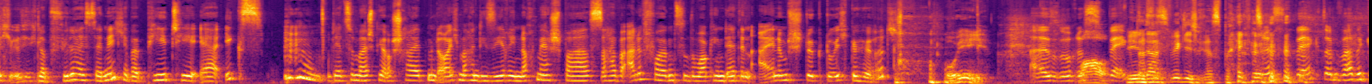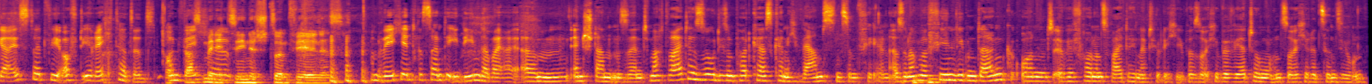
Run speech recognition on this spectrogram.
ich, ich glaube Phil heißt der nicht, aber PTRX, der zum Beispiel auch schreibt, mit euch machen die Serien noch mehr Spaß, habe alle Folgen zu The Walking Dead in einem Stück durchgehört. Ui. Also Wow, Respekt. vielen Das Dank. ist wirklich Respekt. Respekt und war begeistert, wie oft ihr recht hattet. Ob Und das welche, medizinisch zu empfehlen ist. und welche interessante Ideen dabei ähm, entstanden sind. Macht weiter so, diesen Podcast kann ich wärmstens empfehlen. Also nochmal vielen lieben Dank und äh, wir freuen uns weiterhin natürlich über solche Bewertungen und solche Rezensionen.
